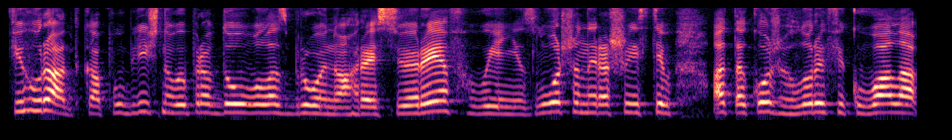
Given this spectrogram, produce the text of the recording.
Фігурантка публічно виправдовувала збройну агресію РФ, воєнні злочини рашистів, а також глорифікувала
